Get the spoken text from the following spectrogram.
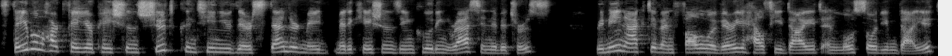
Stable heart failure patients should continue their standard med- medications, including RAS inhibitors, remain active and follow a very healthy diet and low sodium diet.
